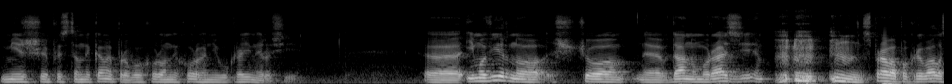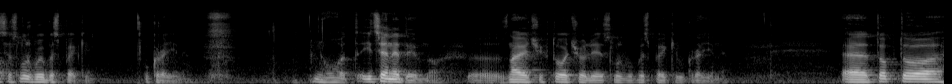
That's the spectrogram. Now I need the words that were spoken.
між представниками правоохоронних органів України і Росії. Е, Імовірно, що в даному разі справа покривалася Службою безпеки України. От. І це не дивно, знаючи, хто очолює Службу безпеки України. Тобто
